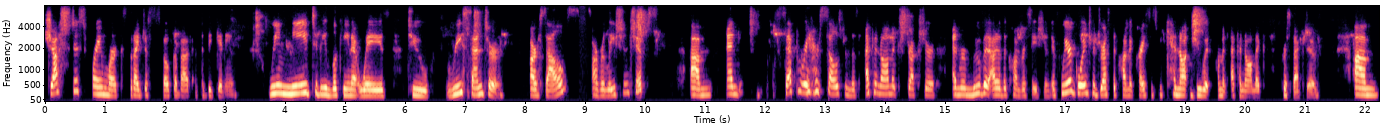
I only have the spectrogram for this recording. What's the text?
justice frameworks that I just spoke about at the beginning. We need to be looking at ways to recenter ourselves, our relationships, um, and separate ourselves from this economic structure and remove it out of the conversation. If we are going to address the climate crisis, we cannot do it from an economic perspective. Um,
